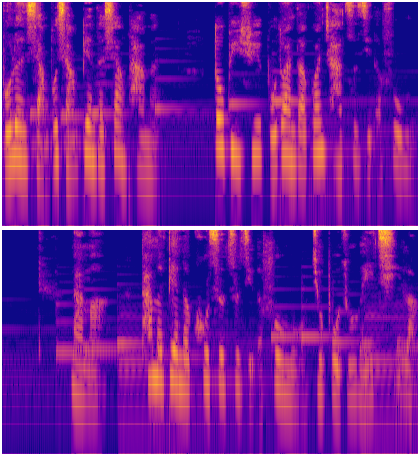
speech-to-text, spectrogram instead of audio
不论想不想变得像他们，都必须不断的观察自己的父母。那么，他们变得酷似自己的父母就不足为奇了。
